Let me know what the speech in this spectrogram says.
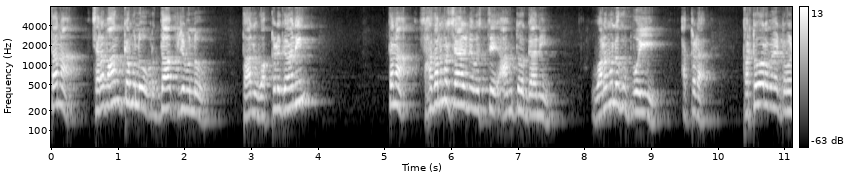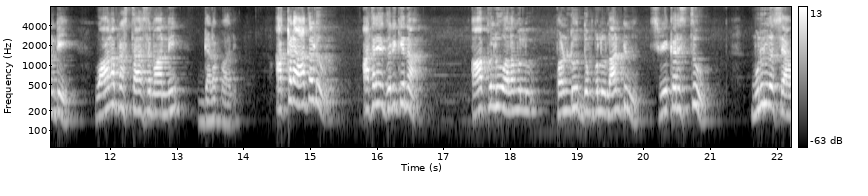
తన చరమాంకములో వృద్ధాప్యములో తాను ఒక్కడు కానీ తన సహధర్మచారిని వస్తే ఆమెతో కానీ వనములకు పోయి అక్కడ కఠోరమైనటువంటి వానప్రస్థాశ్రమాన్ని గడపాలి. అక్కడ అతడు అతని దొరికిన ఆకులు అలములు పండ్లు దుంపలు లాంటివి స్వీకరిస్తూ మునుల సేవ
